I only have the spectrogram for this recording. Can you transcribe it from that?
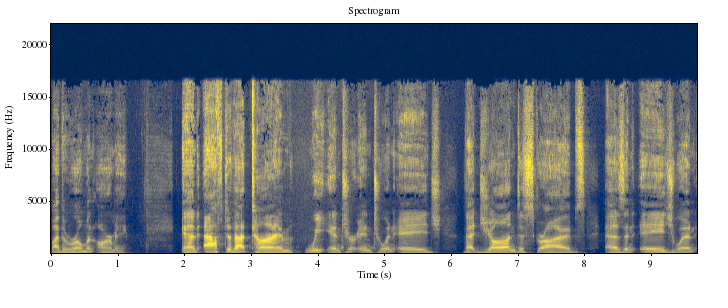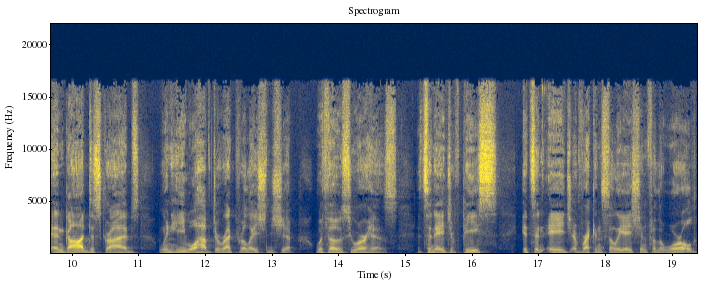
by the Roman army. And after that time, we enter into an age that John describes as an age when, and God describes when he will have direct relationship with those who are his. It's an age of peace. it's an age of reconciliation for the world.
